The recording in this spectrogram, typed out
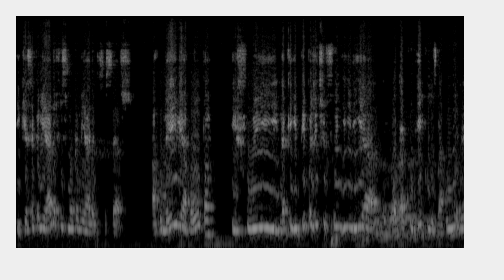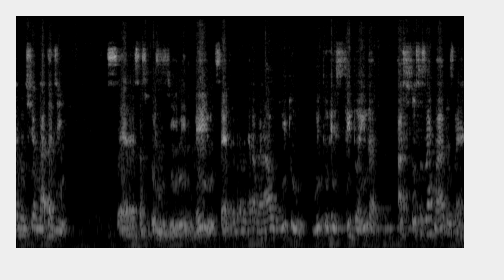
e que essa caminhada fosse uma caminhada de sucesso. Arrumei minha roupa e fui. Naquele tempo a gente foi, iria colocar currículos na rua, né? não tinha nada de é, essas coisas de e-mail, etc. Era, era algo muito muito restrito ainda às Forças Armadas, né?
